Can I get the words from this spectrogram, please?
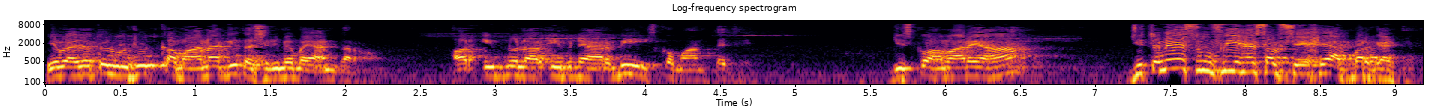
یہ وحدت الوجود کا معنی کی تشریح میں بیان کر رہا ہوں۔ اور ابن ابن عربی اس کو مانتے تھے، جس کو ہمارے یہاں جتنے صوفی ہیں سب شیخ اکبر کہتے ہیں۔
